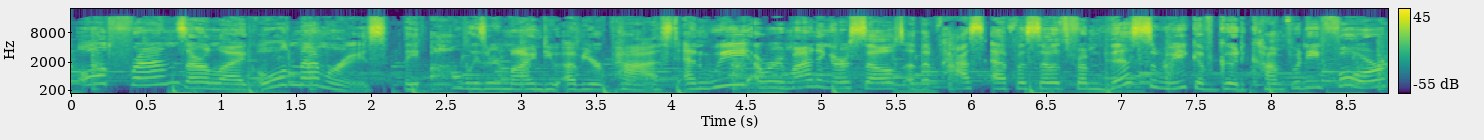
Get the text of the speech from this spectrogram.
Old friends are like old memories. They always remind you of your past, and we are reminding ourselves of the past episodes from this week of Good Company for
